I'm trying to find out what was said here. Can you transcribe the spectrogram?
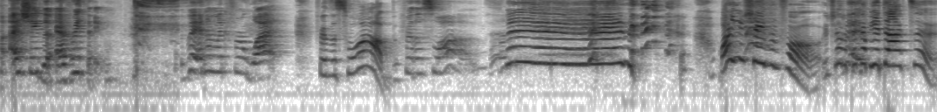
I shaved everything. but and I'm like, for what? For the swab. For the swab. Why are you shaving for? You're trying to pick up your doctor.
